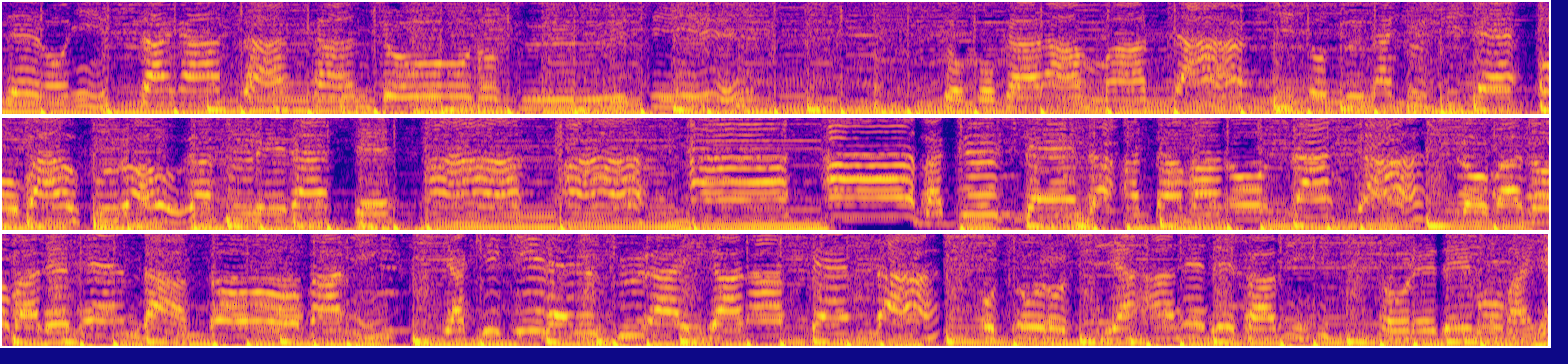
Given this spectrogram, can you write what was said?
ゼロに下がった感情の数値そこからまた一つなくしてオーバーフロー溢れ出してあーあーああバグってんだ頭の中。ドバドバ出てんだドーパミン。焼き切れるくらいがなってんだ。恐ろしや姉でパミン。それでも迷っ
